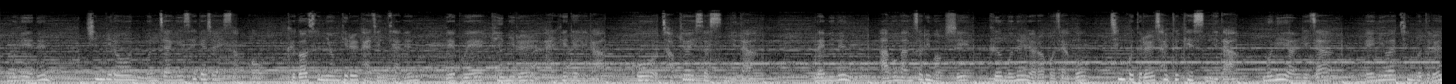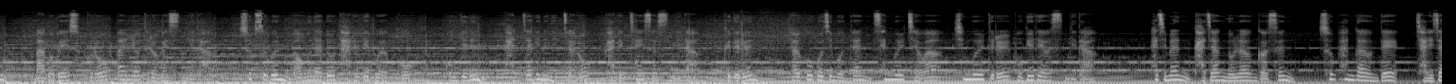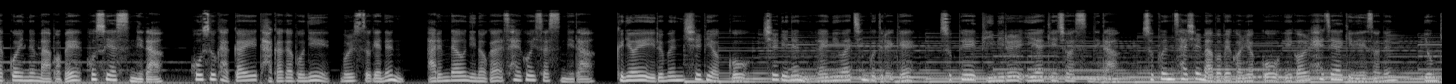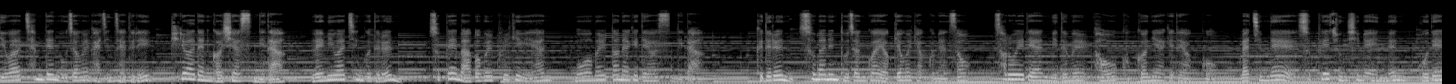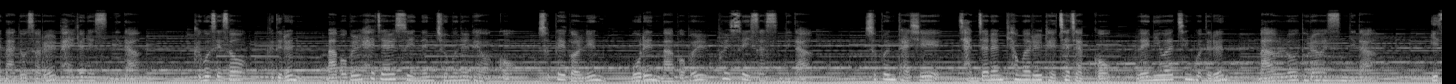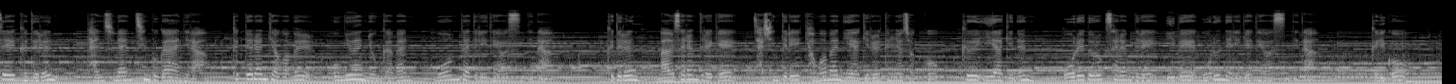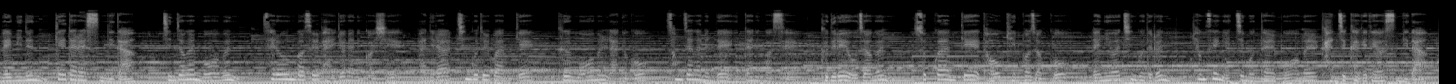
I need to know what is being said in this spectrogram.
문 위에는 신비로운 문장이 새겨져 있었고 그것은 용기를 가진 자는 내부의 비밀을 알게 되리라 고 적혀 있었습니다. 레미는 아무 망설임 없이 그 문을 열어보자고 친구들을 설득했습니다. 문이 열리자 레미와 친구들은 마법의 숲으로 빨려 들어갔습니다. 숲속은 너무나도 다르게 보였고 공기는 반짝이는 입자로 가득 차 있었습니다. 그들은 결코 보지 못한 생물체와 식물들을 보게 되었습니다. 하지만 가장 놀라운 것은 숲 한가운데 자리 잡고 있는 마법의 호수였습니다. 호수 가까이 다가가 보니 물속에는 아름다운 인어가 살고 있었습니다. 그녀의 이름은 실비였고 실비는 레미와 친구들에게 숲의 비밀을 이야기해 주었습니다. 숲은 사실 마법에 걸렸고 이걸 해제하기 위해서는 용기와 참된 우정을 가진 자들이 필요하다는 것이었습니다. 레미와 친구들은 숲의 마법을 풀기 위한 모험을 떠나게 되었습니다. 그들은 수많은 도전과 역경을 겪으면서 서로에 대한 믿음을 더욱 굳건히 하게 되었고 마침내 숲의 중심에 있는 고대 마도서를 발견했습니다. 그곳에서 그들은 마법을 해제할 수 있는 주문을 배웠고 숲에 걸린 오랜 마법을 풀 수 있었습니다. 숲은 다시 잔잔한 평화를 되찾았고 레니와 친구들은 마을로 돌아왔습니다. 이제 그들은 단순한 친구가 아니라 특별한 경험을 공유한 용감한 모험가들이 되었습니다. 그들은 마을 사람들에게 자신들이 경험한 이야기를 들려줬고 그 이야기는 오래도록 사람들의 입에 오르내리게 되었습니다. 그리고 레미는 깨달았습니다. 진정한 모험은 새로운 것을 발견하는 것이 아니라 친구들과 함께 그 모험을 나누고 성장하는 데 있다는 것을 그들의 우정은 숲과 함께 더욱 깊어졌고 레미와 친구들은 평생 잊지 못할 모험을 간직하게 되었습니다.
